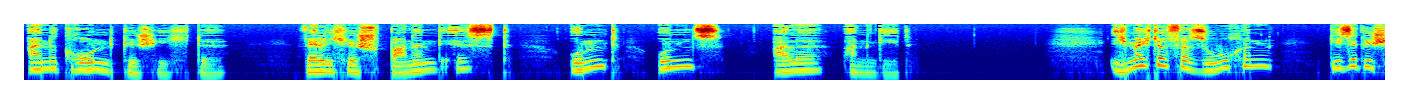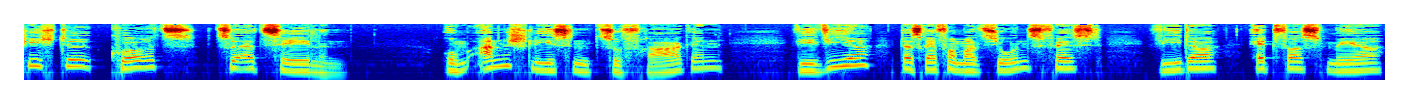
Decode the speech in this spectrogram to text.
eine Grundgeschichte, welche spannend ist und uns alle angeht. Ich möchte versuchen, diese Geschichte kurz zu erzählen, um anschließend zu fragen, wie wir das Reformationsfest wieder etwas mehr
